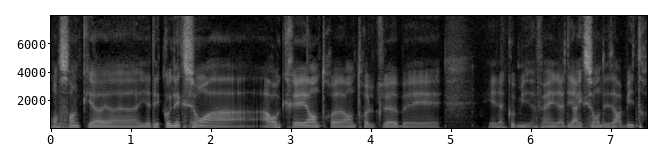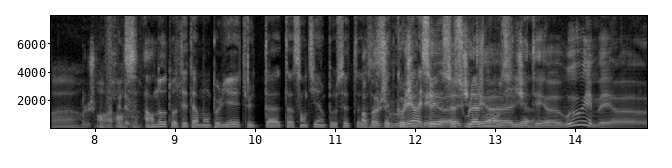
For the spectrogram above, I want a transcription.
On sent qu'il y a, il y a des connexions à, à recréer entre, entre le club et, et, la, commi- enfin, et la direction des arbitres euh, en rappelle France. Arnaud, toi, tu étais à Montpellier, tu as, senti un peu cette, Ah bah, cette je- colère et ce, euh, soulagement euh, aussi. euh. euh, oui, oui, mais euh,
